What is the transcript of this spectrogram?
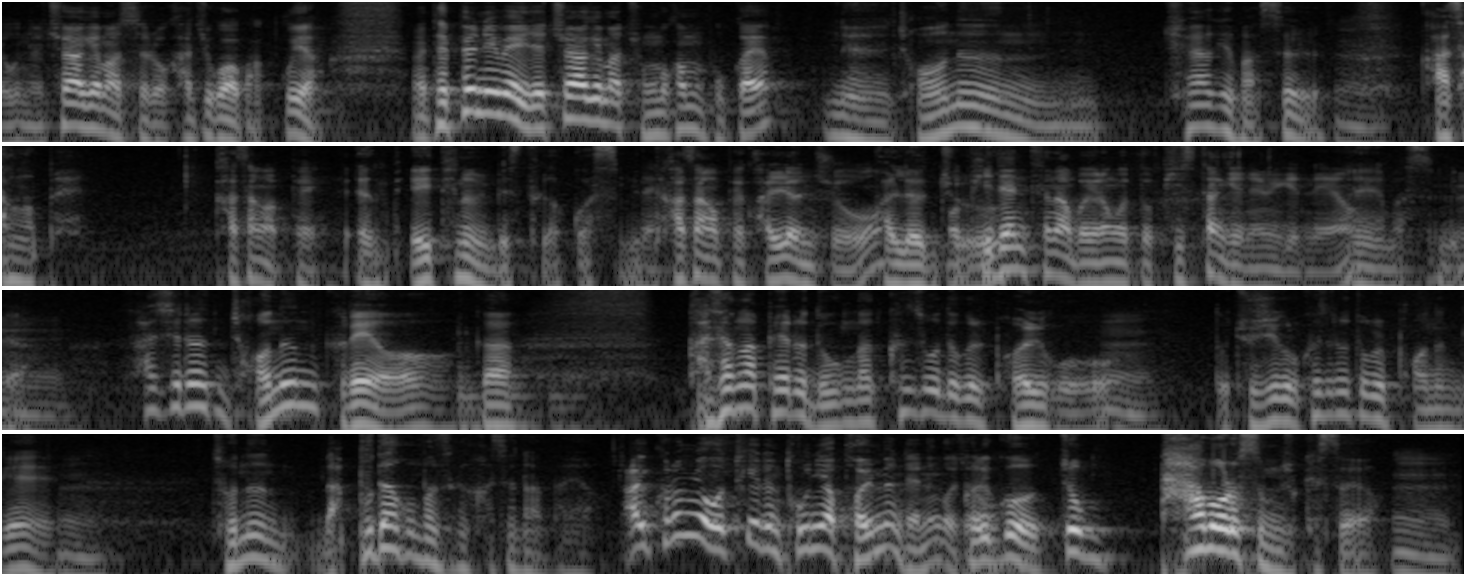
네, 오늘 최악의 맛으로 가지고 와봤고요. 어, 대표님의 이제 최악의 맛 종목 한번 볼까요? 네, 저는 최악의 맛을 음. 가상화폐 가상화폐, 에이티넘 인베스트 갖고 네, 왔습니다. 가상화폐 관련주, 관련주. 뭐 비덴트나 뭐 이런 것도 비슷한 개념이겠네요. 네, 맞습니다. 음. 사실은 저는 그래요. 그러니까 가상화폐로 누군가 큰 소득을 벌고 음. 또 주식으로 큰 소득을 버는 게 음. 저는 나쁘다고만 생각하진 않아요. 아니 그럼요 어떻게든 돈이야 벌면 되는 거죠. 그리고 좀 다 벌었으면 좋겠어요. 음,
